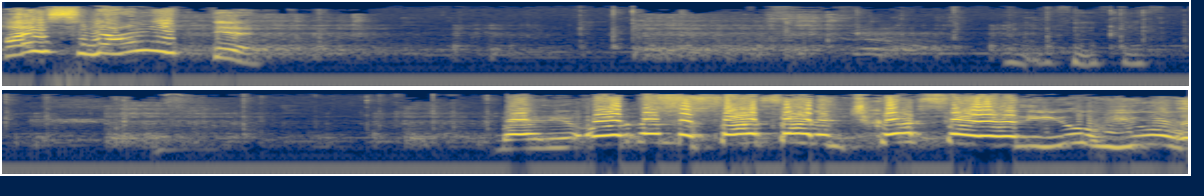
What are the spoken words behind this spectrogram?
Hay silahım gitti. Yani oradan da sağ salim çıkarsa yani yuh yuh. Abi.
